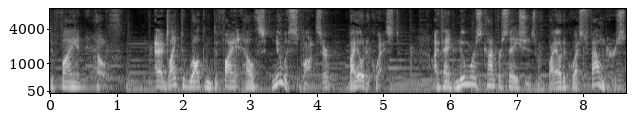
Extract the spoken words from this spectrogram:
defiant health. And I'd like to welcome Defiant Health's newest sponsor, BiotiQuest. I've had numerous conversations with BiotiQuest founders,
